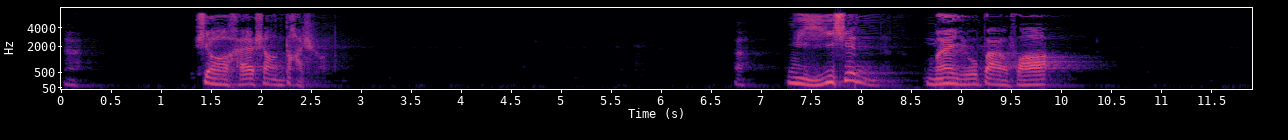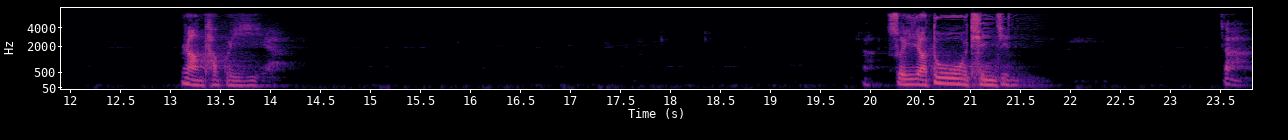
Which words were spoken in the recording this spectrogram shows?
啊，小孩上大学，啊，迷信没有办法让他皈依啊。所以要多听经啊，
